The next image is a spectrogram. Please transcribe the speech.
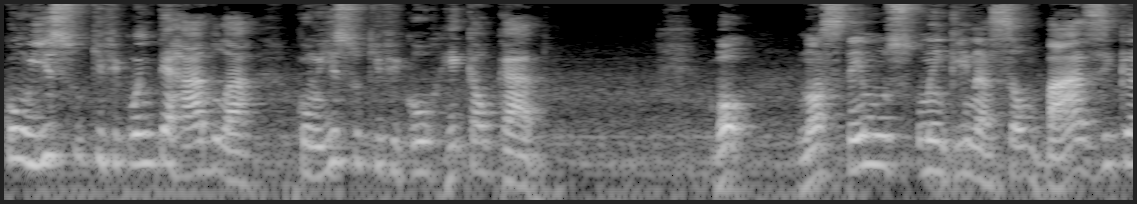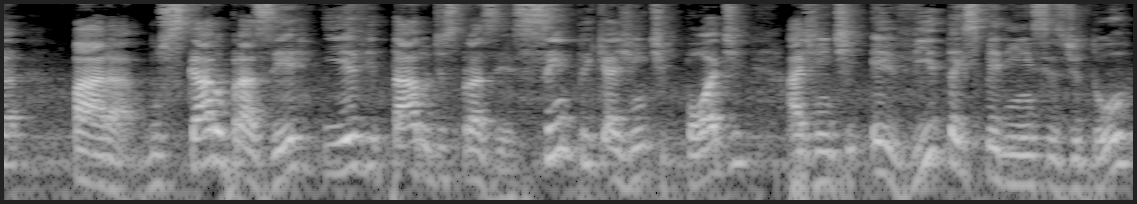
com isso que ficou enterrado lá, com isso que ficou recalcado. Bom, nós temos uma inclinação básica para buscar o prazer e evitar o desprazer. Sempre que a gente pode, a gente evita experiências de dor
